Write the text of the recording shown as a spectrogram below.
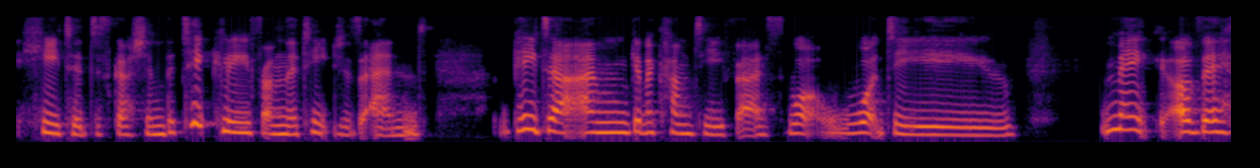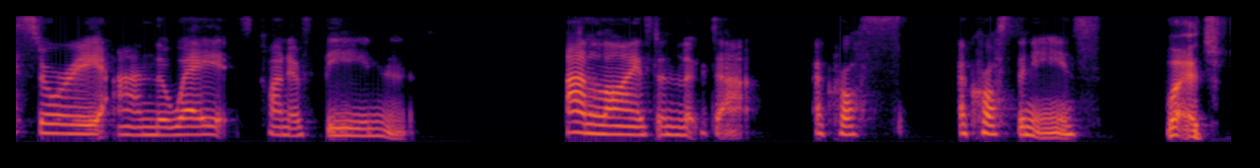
heated discussion, particularly from the teacher's end. Peter, I'm going to come to you first. What what do you make of this story and the way it's kind of been analysed and looked at across across the news? Well, it's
